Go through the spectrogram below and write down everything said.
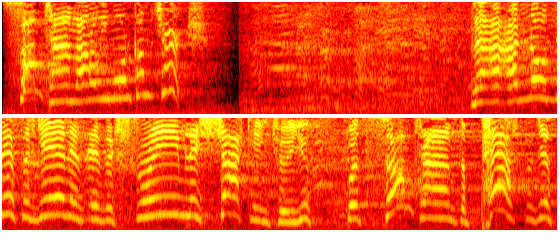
Sometimes I don't even want to come to church. Now, I know this again is, is extremely shocking to you, but sometimes the pastor just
